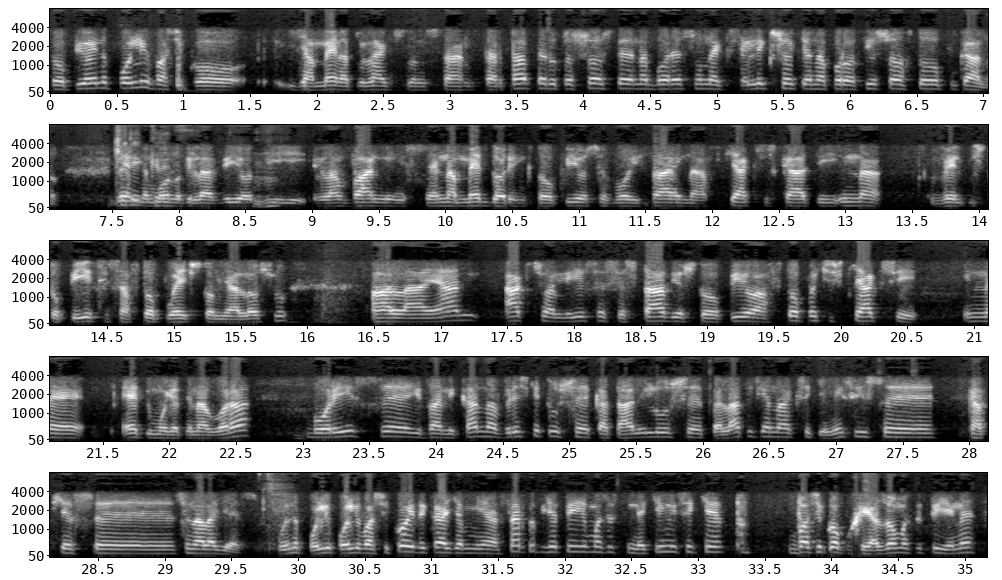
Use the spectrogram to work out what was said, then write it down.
το οποίο είναι πολύ βασικό για μένα τουλάχιστον σαν startup, ούτως ώστε να μπορέσω να εξελίξω και να προωθήσω αυτό που κάνω. Δεν είναι μόνο δηλαδή ότι λαμβάνεις ένα mentoring το οποίο σε βοηθάει να φτιάξεις κάτι ή να βελτιστοποιήσεις αυτό που έχεις στο μυαλό σου, αλλά εάν actually είσαι σε στάδιο στο οποίο αυτό που έχεις φτιάξει είναι έτοιμο για την αγορά, μπορείς ε, ιδανικά να βρεις και τους ε, κατάλληλους ε, πελάτες για να ξεκινήσεις ε, κάποιες ε, συναλλαγές. Που είναι πολύ πολύ βασικό ειδικά για μια startup γιατί είμαστε στην εκκίνηση και βασικό που χρειαζόμαστε τι είναι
